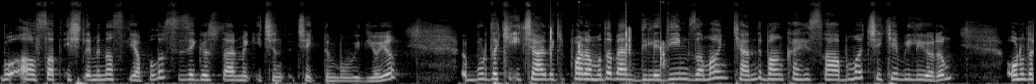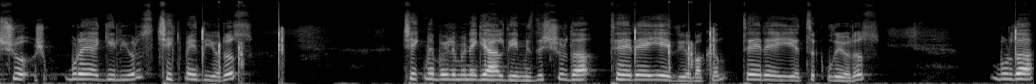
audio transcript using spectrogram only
Bu al sat işlemi nasıl yapılır size göstermek için çektim bu videoyu. Buradaki içerideki paramı da ben dilediğim zaman kendi banka hesabıma çekebiliyorum. Onu da şu, şu buraya geliyoruz. Çekme diyoruz. Çekme bölümüne geldiğimizde şurada TRY diyor bakın. TRY'ye tıklıyoruz. Burada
